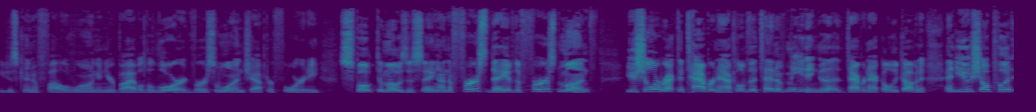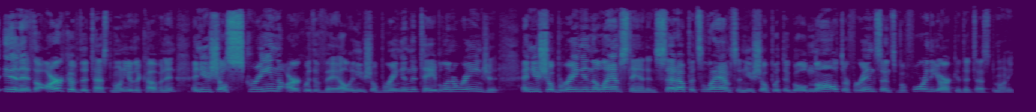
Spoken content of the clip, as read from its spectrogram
you just kind of follow along in your Bible. The Lord, verse 1, chapter 40, spoke to Moses, saying, On the first day of the first month, you shall erect a tabernacle of the tent of meeting, the tabernacle of the covenant. And you shall put in it the ark of the testimony of the covenant, and you shall screen the ark with a veil, and you shall bring in the table and arrange it. And you shall bring in the lampstand and set up its lamps, and you shall put the golden altar for incense before the ark of the testimony,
